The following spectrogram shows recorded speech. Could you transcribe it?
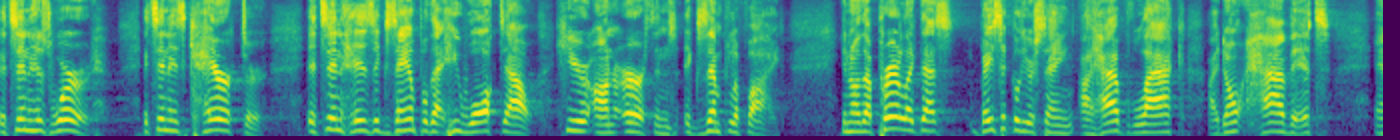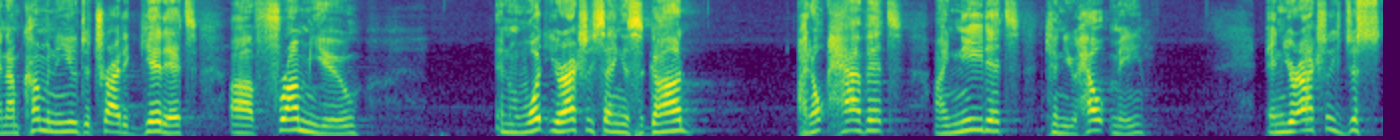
It's in his word, it's in his character, it's in his example that he walked out here on earth and exemplified. You know, that prayer like that's basically you're saying, I have lack, I don't have it, and I'm coming to you to try to get it uh, from you. And what you're actually saying is, God, I don't have it. I need it. Can you help me? And you're actually just,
